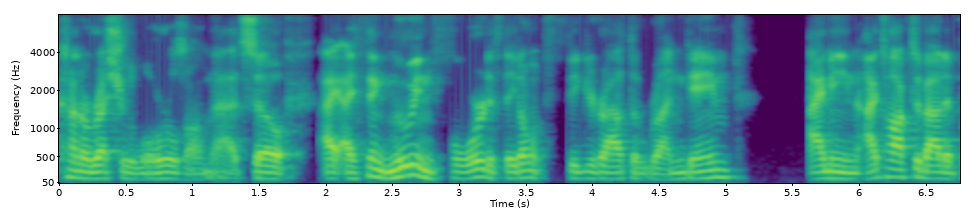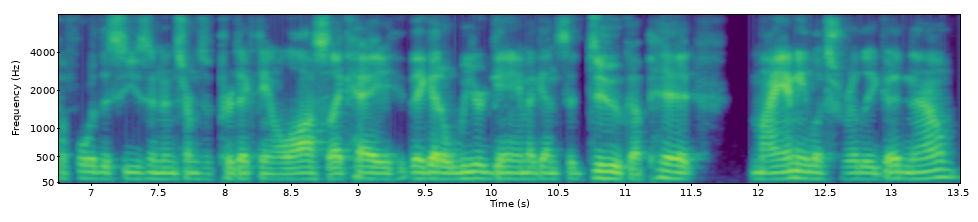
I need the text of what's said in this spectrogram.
kind of rest your laurels on that. So I, I think moving forward, if they don't figure out the run game, I mean, I talked about it before the season in terms of predicting a loss. Like, hey, they get a weird game against a Duke, a Pitt. Miami looks really good now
